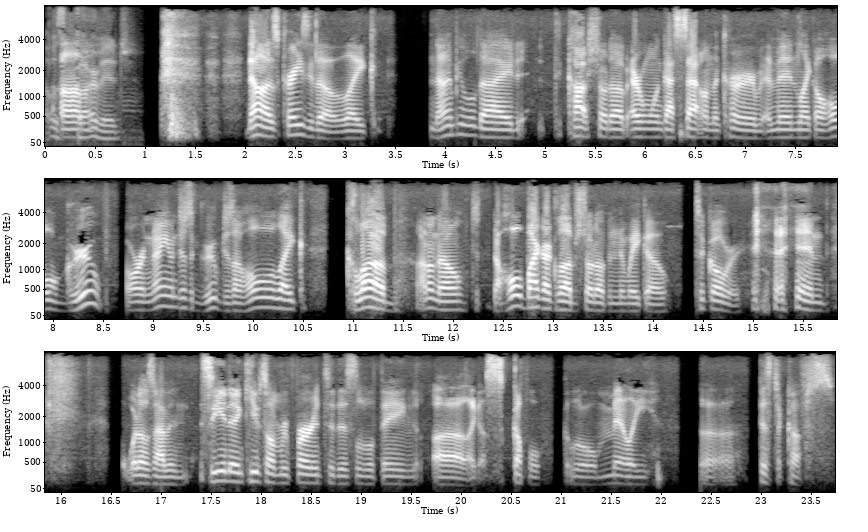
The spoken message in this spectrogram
That was Um, garbage. no, it was crazy though. Like nine people died. The cops showed up. Everyone got sat on the curb, and then like a whole group, or not even just a group, just a whole like club. I don't know. The whole biker club showed up in Waco, took over, and what else happened? CNN keeps on referring to this little thing, uh, like a scuffle, a little melee, uh, fisticuffs.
